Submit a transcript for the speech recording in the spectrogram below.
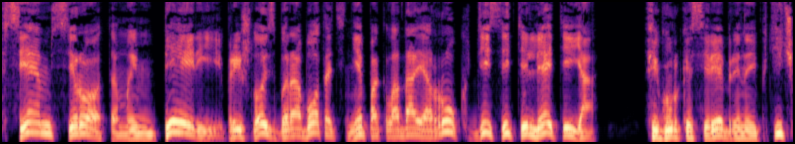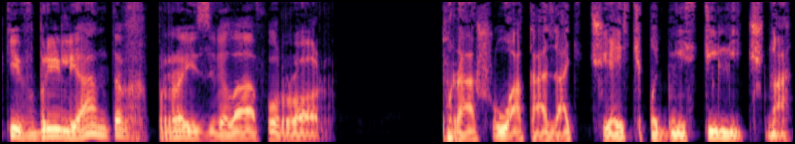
Всем сиротам империи пришлось бы работать, не покладая рук, десятилетия. Фигурка серебряной птички в бриллиантах произвела фурор. «Прошу оказать честь поднести лично»,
